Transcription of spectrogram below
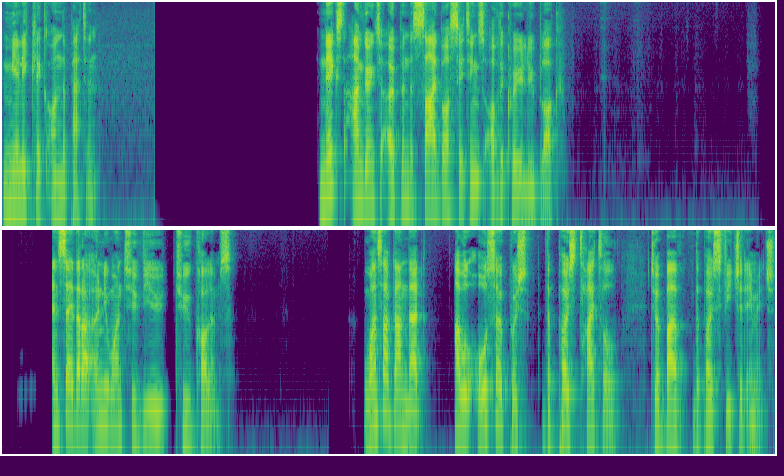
merely click on the pattern. Next, I'm going to open the sidebar settings of the query loop block and say that I only want to view two columns. Once I've done that, I will also push the post title to above the post featured image.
